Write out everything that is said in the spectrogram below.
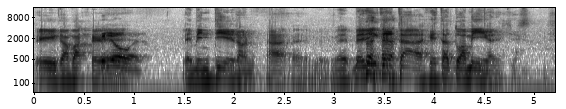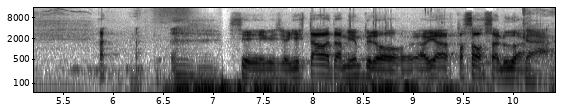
Y capaz que Pero bueno. le mintieron. Ah, eh, vení que está, que está tu amiga. Sí, y estaba también, pero había pasado a saludar. Claro.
